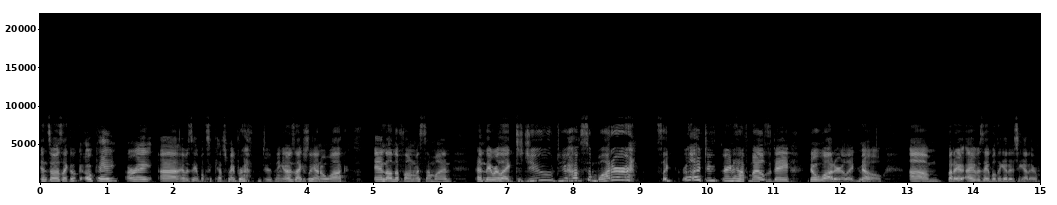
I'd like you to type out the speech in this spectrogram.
and so I was like, okay, okay, all right. Uh, I was able to catch my breath and do a thing. I was actually on a walk and on the phone with someone, and they were like, "Did you do you have some water?" It's like, girl, I do three and a half miles a day, no water. Like, no. Um, but I, I was able to get it together.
